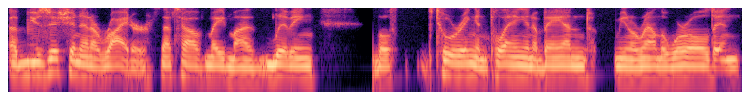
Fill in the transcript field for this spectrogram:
a musician and a writer. That's how I've made my living, both touring and playing in a band, you know, around the world. And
